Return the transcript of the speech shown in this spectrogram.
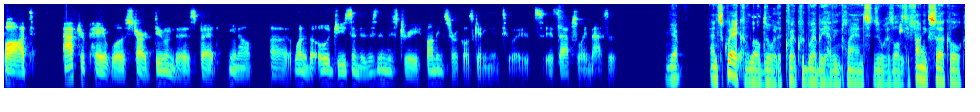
bought afterpay will start doing this but you know uh, one of the og's into this industry funding circle is getting into it it's it's absolutely massive yep and Square yeah. could well do it. A quick would be having plans to do it because obviously Funding Circle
